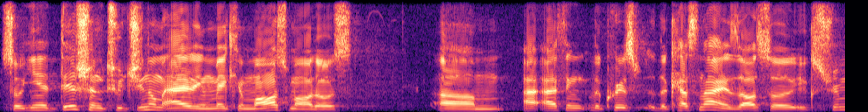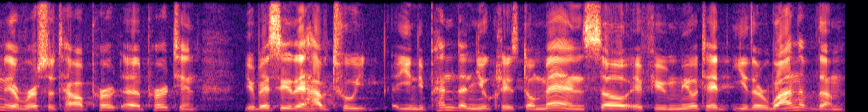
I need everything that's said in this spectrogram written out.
So in addition to genome editing making mouse models, um, I, I, think the, CRISP, the Cas9 is also extremely versatile per, uh, protein. You basically have two independent nucleus domains, so if you mutate either one of them,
